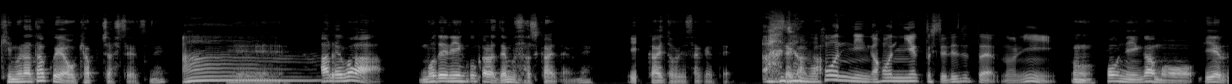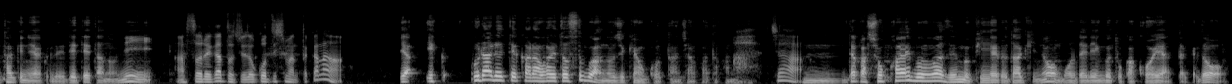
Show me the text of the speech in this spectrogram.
木村拓哉をキャプチャーしたやつね。あえー。あれは、モデリングから全部差し替えたよね。一回取り下げて。あ、じゃあもう本人が本人役として出てたのに、うん。本人がもう、ピエール滝の役で出てたのに、あ、それが途中で起こってしまったから、いや、いく売られてから割とすぐあの事件起こったんちゃうかったかな。あ、じゃあう、ん。だから初回分は全部ピエール滝のモデリングとか声やったけど、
